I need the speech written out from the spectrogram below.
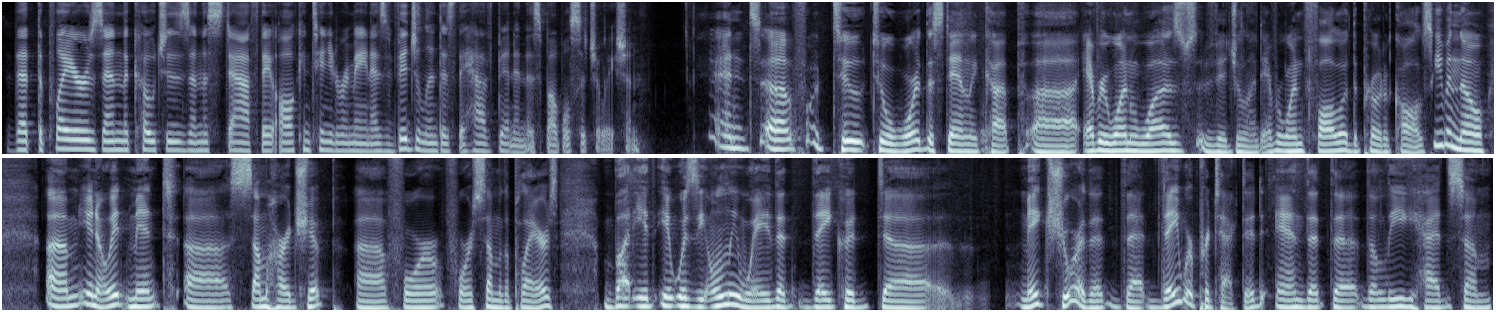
that the players and the coaches and the staff, they all continue to remain as vigilant as they have been in this bubble situation. And uh, for, to to award the Stanley Cup, uh, everyone was vigilant. Everyone followed the protocols, even though um, you know it meant uh, some hardship uh, for for some of the players, but it, it was the only way that they could uh, make sure that that they were protected and that the the league had some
